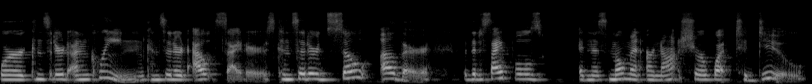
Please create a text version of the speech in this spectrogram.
were considered unclean, considered outsiders, considered so other that the disciples in this moment are not sure what to do.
